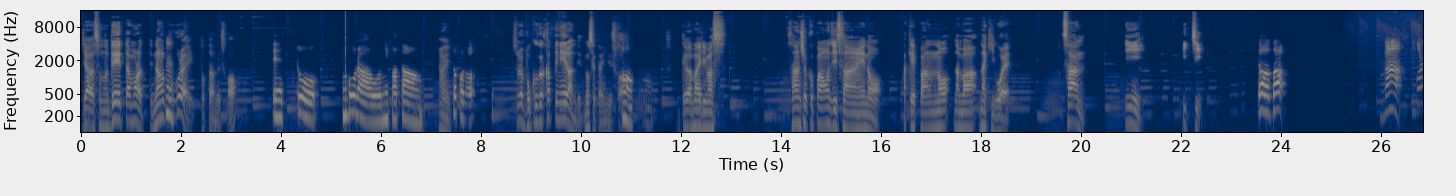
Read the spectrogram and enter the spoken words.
じゃあそのデータもらって何個ぐらい取ったんですか、えっと、ゴラを2パターン。はい。だから、それは僕が勝手に選んで載せたらいいんですか？うん。では参ります。三色パンおじさんへの明けパンの生泣き声。3、2、1。どうぞ。が、ゴラ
